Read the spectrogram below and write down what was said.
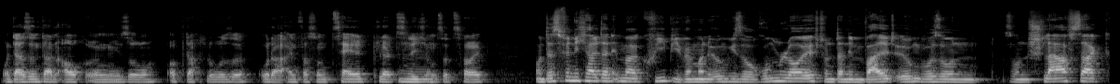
Und da sind dann auch irgendwie so Obdachlose oder einfach so ein Zelt plötzlich mhm. und so Zeug. Und das finde ich halt dann immer creepy, wenn man irgendwie so rumläuft und dann im Wald irgendwo so ein, so einen Schlafsack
